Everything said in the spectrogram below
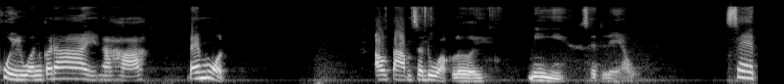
ขุยล้วนก็ได้นะคะ ได้หมด เอาตามสะดวกเลย นี่เสร็จแล้ว เสร็จ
